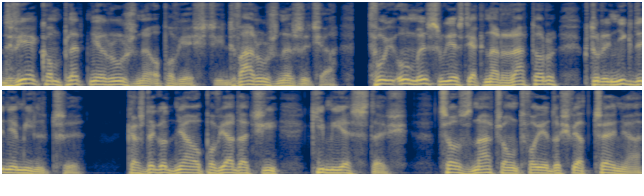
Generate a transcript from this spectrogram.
Dwie kompletnie różne opowieści, dwa różne życia. Twój umysł jest jak narrator, który nigdy nie milczy. Każdego dnia opowiada ci, kim jesteś, co znaczą twoje doświadczenia,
